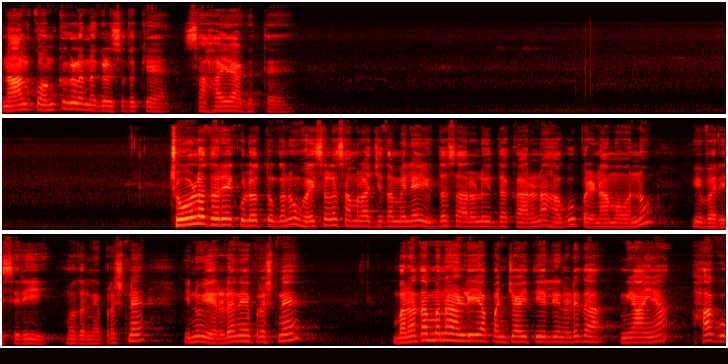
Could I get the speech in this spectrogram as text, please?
ನಾಲ್ಕು ಅಂಕಗಳನ್ನು ಗಳಿಸೋದಕ್ಕೆ ಸಹಾಯ ಆಗುತ್ತೆ. ಚೋಳ ದೊರೆ ಕುಲೋತ್ತುಂಗನು ಹೊಯ್ಸಳ ಸಾಮ್ರಾಜ್ಯದ ಮೇಲೆ ಯುದ್ಧ ಸಾರಲು ಇದ್ದ ಕಾರಣ ಹಾಗೂ ಪರಿಣಾಮವನ್ನು ವಿವರಿಸಿರಿ. ಮೊದಲನೇ ಪ್ರಶ್ನೆ. ಇನ್ನು ಎರಡನೇ ಪ್ರಶ್ನೆ. ಬನದಮ್ಮನಹಳ್ಳಿಯ ಪಂಚಾಯಿತಿಯಲ್ಲಿ ನಡೆದ ನ್ಯಾಯ ಹಾಗೂ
